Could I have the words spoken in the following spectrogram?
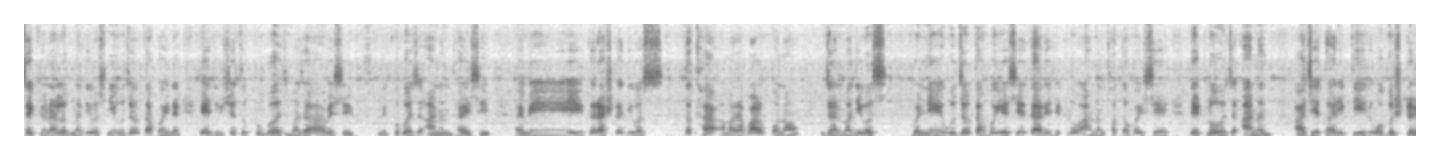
સખીઓના લગ્ન દિવસની ઉજવતા હોય ને, એ દિવસે તો ખૂબ જ મજા આવે છે અને ખૂબ જ આનંદ થાય છે. અમે એક રાષ્ટ્ર દિવસ તથા અમારા બાળકોનો જન્મદિવસ બંને ઉજવતા હોઈએ છીએ, ત્યારે જેટલો આનંદ થતો હોય છે, તેટલો જ આનંદ. આજે તારીખ તેર ઓગસ્ટે,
